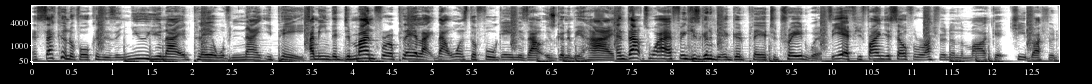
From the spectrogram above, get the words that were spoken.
And second of all, because he's a new United player with 90 pace. I mean, the demand for a player like that once the full game is out is going to be high. And that's why I think he's going to be a good player to trade with. So yeah, if you find yourself a Rashford on the market, cheap Rashford,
